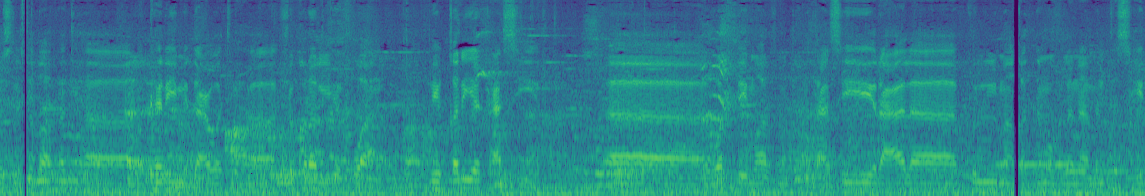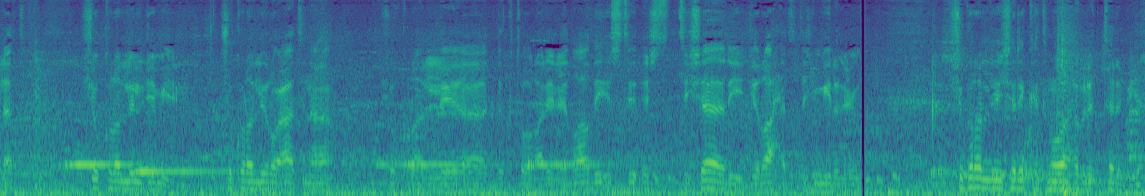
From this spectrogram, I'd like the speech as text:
حسن استضافتها وكريم دعوتها. شكرا للإخوان في قرية عسير. آه وفد إمارة منطقة عسير على كل ما لنا من تسهيلات. شكرا للجميع. شكرا لرعاتنا. شكرا للدكتور علي العضاضي است- استشاري جراحة تجميل العيون. شكرا لشركة مواهب للتربية.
